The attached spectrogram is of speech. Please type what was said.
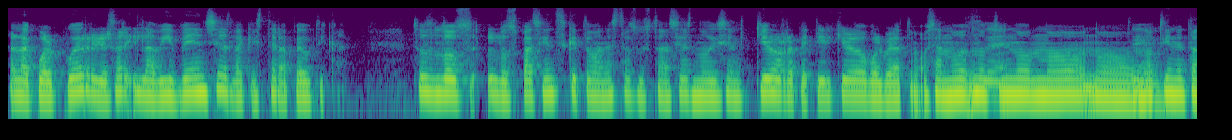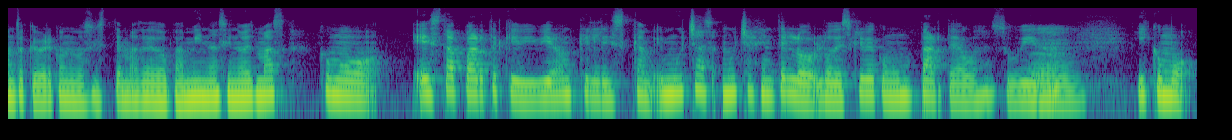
a la cual puedes regresar y la vivencia es la que es terapéutica. Entonces los, los pacientes que toman estas sustancias no dicen quiero repetir, quiero volver a tomar. O sea, no, no, Sí. no, no, no, Sí. no tiene tanto que ver con los sistemas de dopamina, sino es más como esta parte que vivieron que les cambió. Y muchas, mucha gente lo, lo describe como un parteaguas en su vida Mm. y como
